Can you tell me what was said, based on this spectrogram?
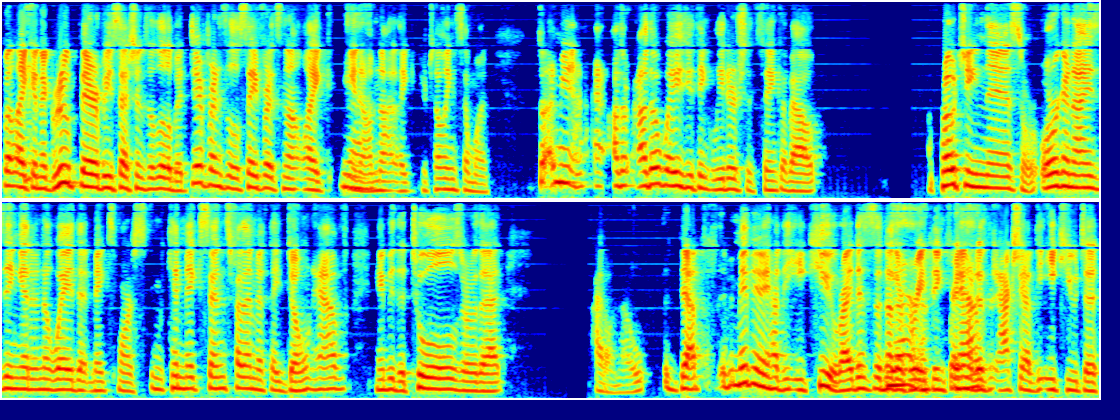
but like in a group therapy session it's a little bit different it's a little safer it's not like yeah. you know i'm not like you're telling someone so i mean are there other ways you think leaders should think about approaching this or organizing it in a way that makes more can make sense for them if they don't have maybe the tools or that I don't know, depth. Maybe they have the EQ, right? This is another yeah, great thing for anyone yeah. who doesn't actually have the EQ to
